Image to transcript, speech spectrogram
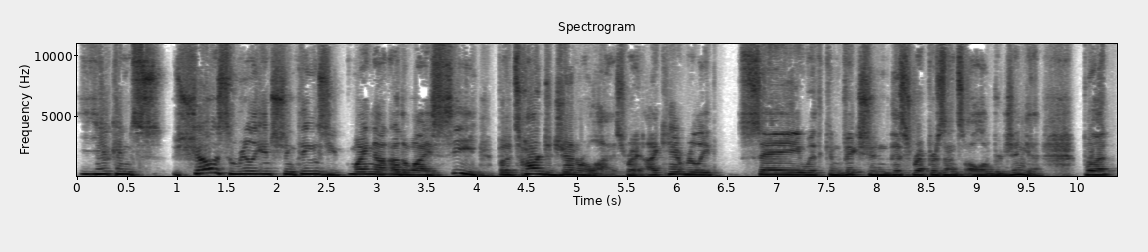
you can show some really interesting things you might not otherwise see but it's hard to generalize right? I can't really say with conviction this represents all of virginia but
